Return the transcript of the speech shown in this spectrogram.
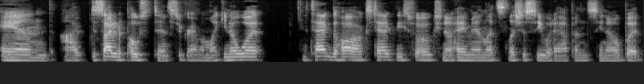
and I decided to post it to Instagram. I'm like, you know what? Tag the Hawks, tag these folks. You know, hey man, let's let's just see what happens. You know, but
